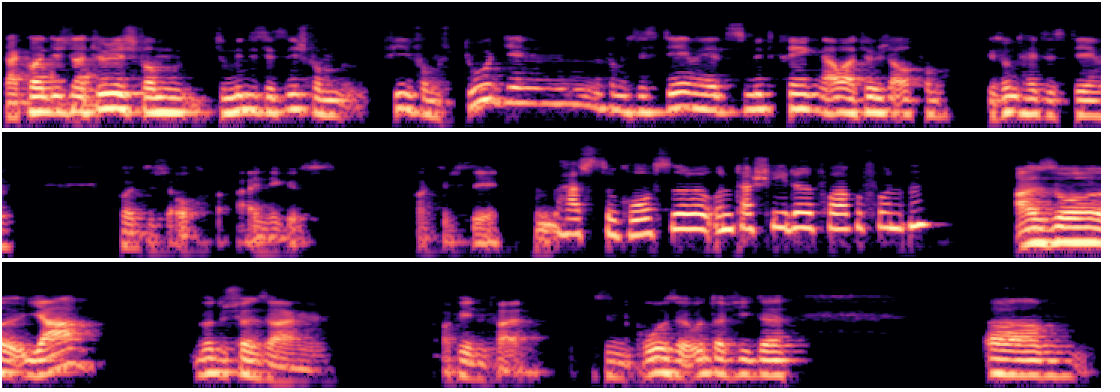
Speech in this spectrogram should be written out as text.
Da konnte ich natürlich vom, zumindest jetzt nicht vom viel vom Studien, vom System jetzt mitkriegen, aber natürlich auch vom Gesundheitssystem konnte ich auch einiges praktisch sehen. Hast du große Unterschiede vorgefunden? Also ja, würde ich schon sagen. Auf jeden Fall. Es sind große Unterschiede. Ähm,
